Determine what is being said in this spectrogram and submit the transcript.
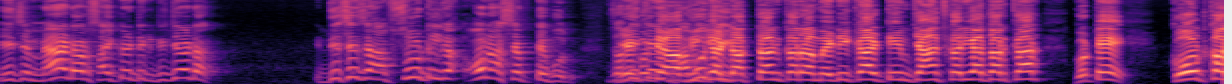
He is a mad or psychotic disorder. This is absolutely unacceptable. ये गोटे अभिज्ञ डॉक्टर मेडिकल टीम जांच करिया दरकार गोटे कोर्ट का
